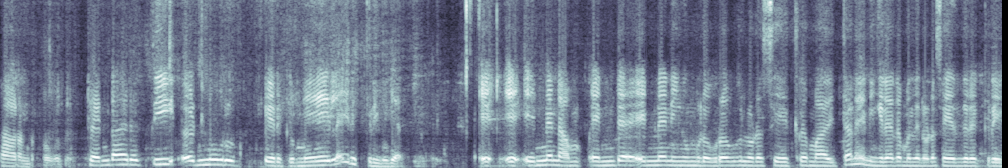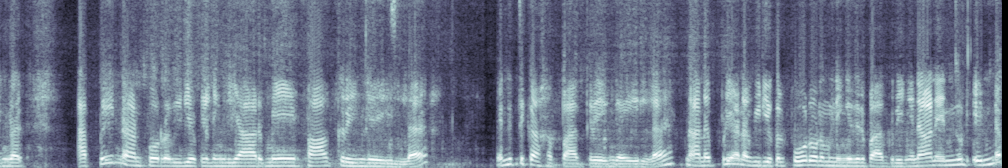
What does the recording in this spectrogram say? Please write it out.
ஆரண்டு போகுது. ரெண்டாயிரத்தி எண்ணூறு பேருக்கு மேல இருக்கிறீங்க. எ- எ- என்ன நம் எந்த என்ன நீங்க உங்களோட உறவுகளோட சேர்க்கிற மாதிரி தானே நீங்க எல்லாரும் வந்து என்னோட சேர்ந்து இருக்கிறீங்க நான் போடுற வீடியோக்களை நீங்க யாருமே பாக்குறீங்க இல்ல. என்னத்துக்காக பாக்குறீங்க இல்ல. நான் எப்படியான வீடியோக்கள் போடணும்னு நீங்க எதிர்பார்க்குறீங்க? நான் என்ன என்னை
